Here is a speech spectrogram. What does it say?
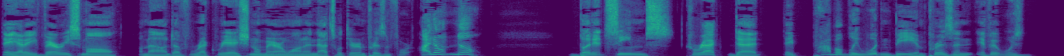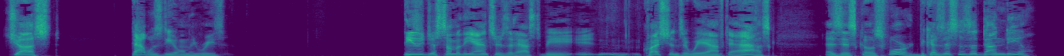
they had a very small amount of recreational marijuana and that's what they're in prison for? I don't know. But it seems correct that they probably wouldn't be in prison if it was just that was the only reason. These are just some of the answers that has to be questions that we have to ask as this goes forward because this is a done deal.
